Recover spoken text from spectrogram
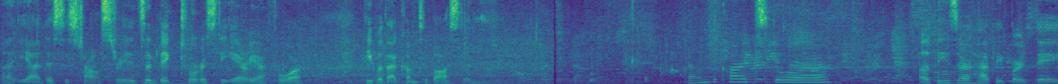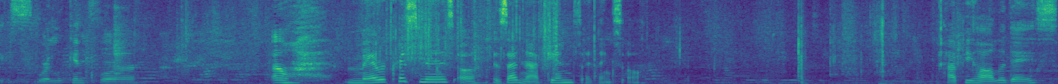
But yeah, this is Charles Street. It's a big touristy area for people that come to Boston. Found the card store. Oh, these are happy birthdays. We're looking for. Oh, Merry Christmas. Oh, is that napkins? I think so. Happy holidays.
